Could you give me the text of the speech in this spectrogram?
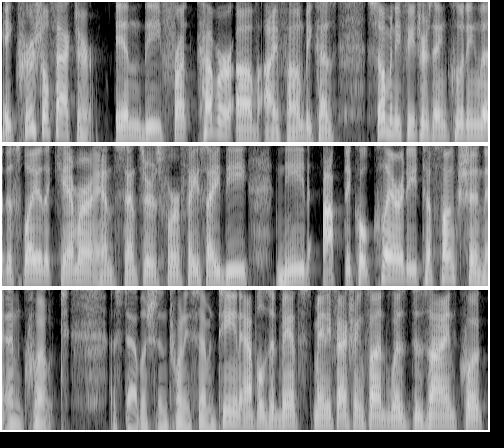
a crucial factor in the front cover of iPhone because so many features, including the display the camera and sensors for Face ID, need optical clarity to function, end quote. Established in 2017, Apple's Advanced Manufacturing Fund was designed, quote,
